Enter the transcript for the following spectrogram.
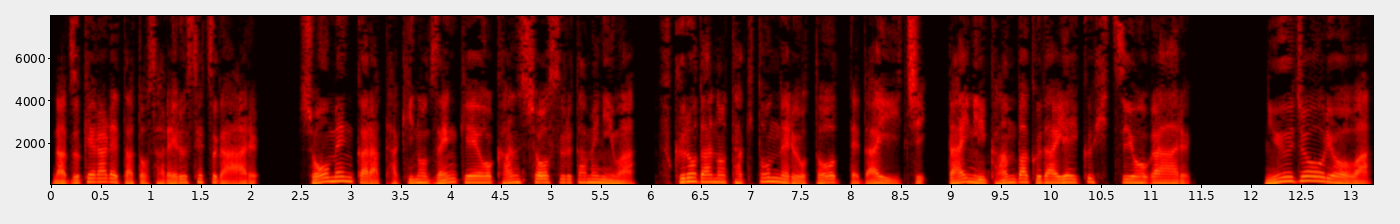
名付けられたとされる説がある。正面から滝の前景を鑑賞するためには、袋田の滝トンネルを通って第1、第2関爆台へ行く必要がある。入場料は、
